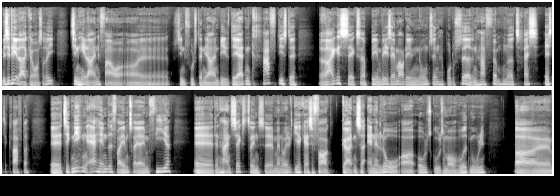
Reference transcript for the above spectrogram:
med sit helt eget karosseri, sin helt egne farver og øh, sin fuldstændig egen bil. Det er den kraftigste rækkesekser BMW's M-afdeling nogensinde har produceret. Den har 560 hestekræfter. Øh, teknikken er hentet fra M3 og M4. Øh, den har en 6-trins øh, manuel gearkasse for at gøre den så analog og old school som overhovedet muligt. Og øh,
